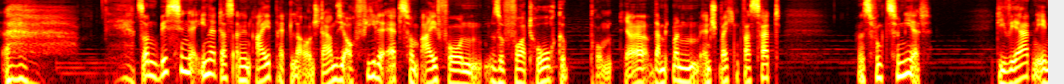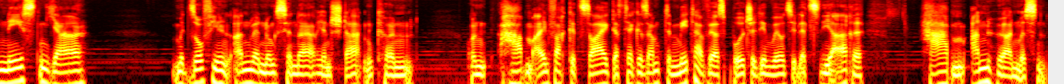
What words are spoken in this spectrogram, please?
Ah so ein bisschen erinnert das an den iPad Launch. Da haben sie auch viele Apps vom iPhone sofort hochgepumpt, ja, damit man entsprechend was hat. Und es funktioniert. Die werden im nächsten Jahr mit so vielen Anwendungsszenarien starten können und haben einfach gezeigt, dass der gesamte Metaverse-Bullshit, den wir uns die letzten Jahre haben anhören müssen,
